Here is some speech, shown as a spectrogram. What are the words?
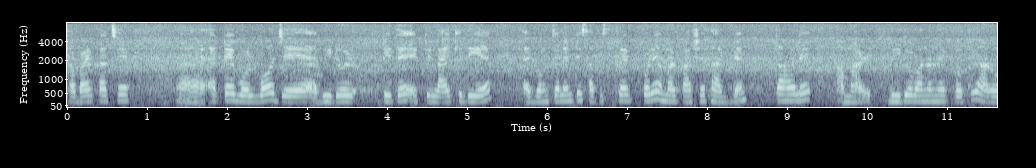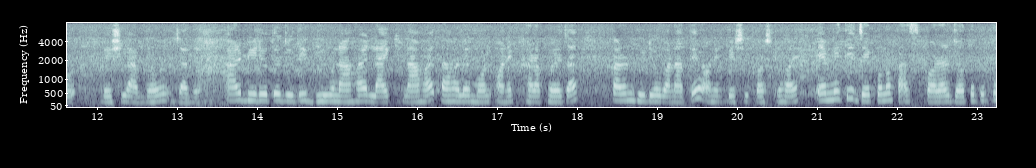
সবার কাছে একটাই বলব যে ভিডিওটিতে একটি লাইক দিয়ে এবং চ্যানেলটি সাবস্ক্রাইব করে আমার পাশে থাকবেন। তাহলে আমার ভিডিও বানানোর প্রতি আরও বেশি আগ্রহ জাগে। আর ভিডিওতে যদি ভিউ না হয় লাইক না হয়, তাহলে মন অনেক খারাপ হয়ে যায়। কারণ ভিডিও বানাতে অনেক বেশি কষ্ট হয়। এমনিতেই যে কোনো কাজ করার যতটুকু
